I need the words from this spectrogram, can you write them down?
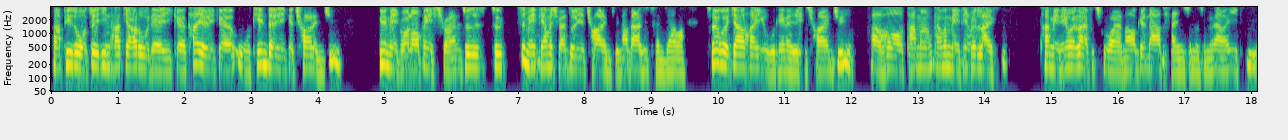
啊，譬如说我最近他加入的一个，他有一个五天的一个 challenge。因为美国老板也喜欢，就是就自媒体他们喜欢做一些 challenge，让大家去参加嘛，所以我也加入他一个五天的一个 challenge，然后他们他们每天会 live，他每天会 live 出来，然后跟大家谈什么什么样的议题。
